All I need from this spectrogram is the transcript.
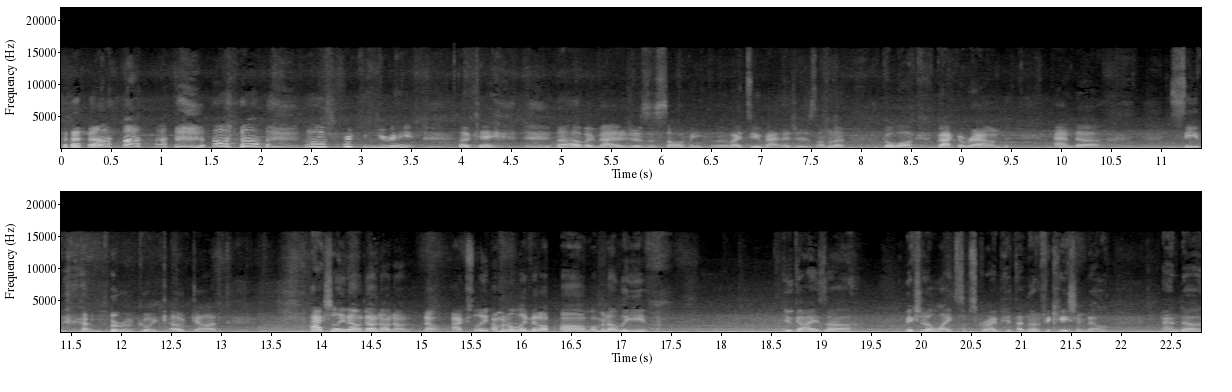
that was freaking great. Okay, oh, my managers just saw me. My two managers. I'm gonna go walk back around and uh, see them real quick. Oh God. Actually, no, no, no, no, no. Actually, I'm gonna leave it up. Um, I'm gonna leave. You guys, uh, make sure to like, subscribe, hit that notification bell, and uh,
